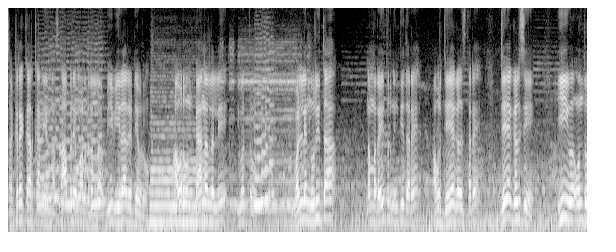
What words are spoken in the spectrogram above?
ಸಕ್ಕರೆ ಕಾರ್ಖಾನೆಯನ್ನು ಸ್ಥಾಪನೆ ಮಾಡಿದ್ರಲ್ಲ ಬಿ ವೀರಾರೆಡ್ಡಿ ಅವರು, ಅವರ ಒಂದು ಪ್ಯಾನಲಲ್ಲಿ ಇವತ್ತು ಒಳ್ಳೆ ನುರಿತ ನಮ್ಮ ರೈತರು ನಿಂತಿದ್ದಾರೆ, ಅವರು ಜಯ ಗಳಿಸ್ತಾರೆ. ಜಯ ಗಳಿಸಿ ಈ ಒಂದು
